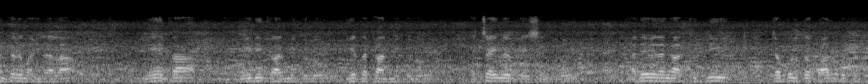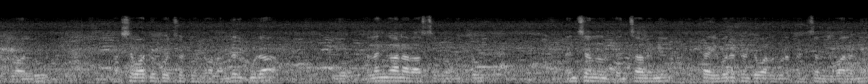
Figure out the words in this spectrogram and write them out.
ఒంటరి మహిళల నేత బీడీ కార్మికులు గీత కార్మికులు హెచ్ఐవి పేషెంట్లు అదేవిధంగా కిడ్నీ జబ్బులతో బాధపడుతున్న వాళ్ళు పక్షవాతంతో వచ్చినటువంటి వాళ్ళందరికీ కూడా ఈ తెలంగాణ రాష్ట్ర ప్రభుత్వం పెన్షన్లను పెంచాలని ఇంకా ఇవ్వనటువంటి వాళ్ళు కూడా పెన్షన్లు ఇవ్వాలని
